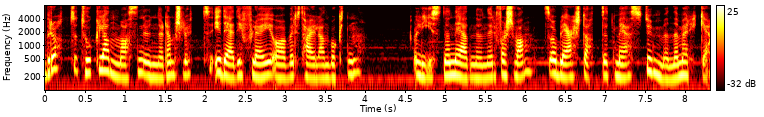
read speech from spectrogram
Brått tok landmassen under dem slutt idet de fløy over Thailandbukten. Lysene nedenunder forsvant og ble erstattet med stummende mørke.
